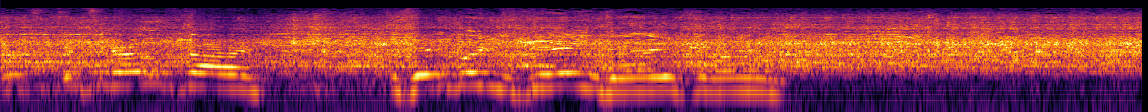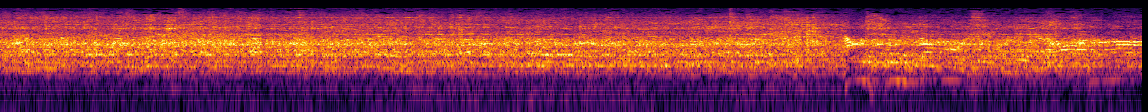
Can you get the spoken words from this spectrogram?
It's, it's an overtime. It's anybody's game, guys. Um, He's the winner. And no!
